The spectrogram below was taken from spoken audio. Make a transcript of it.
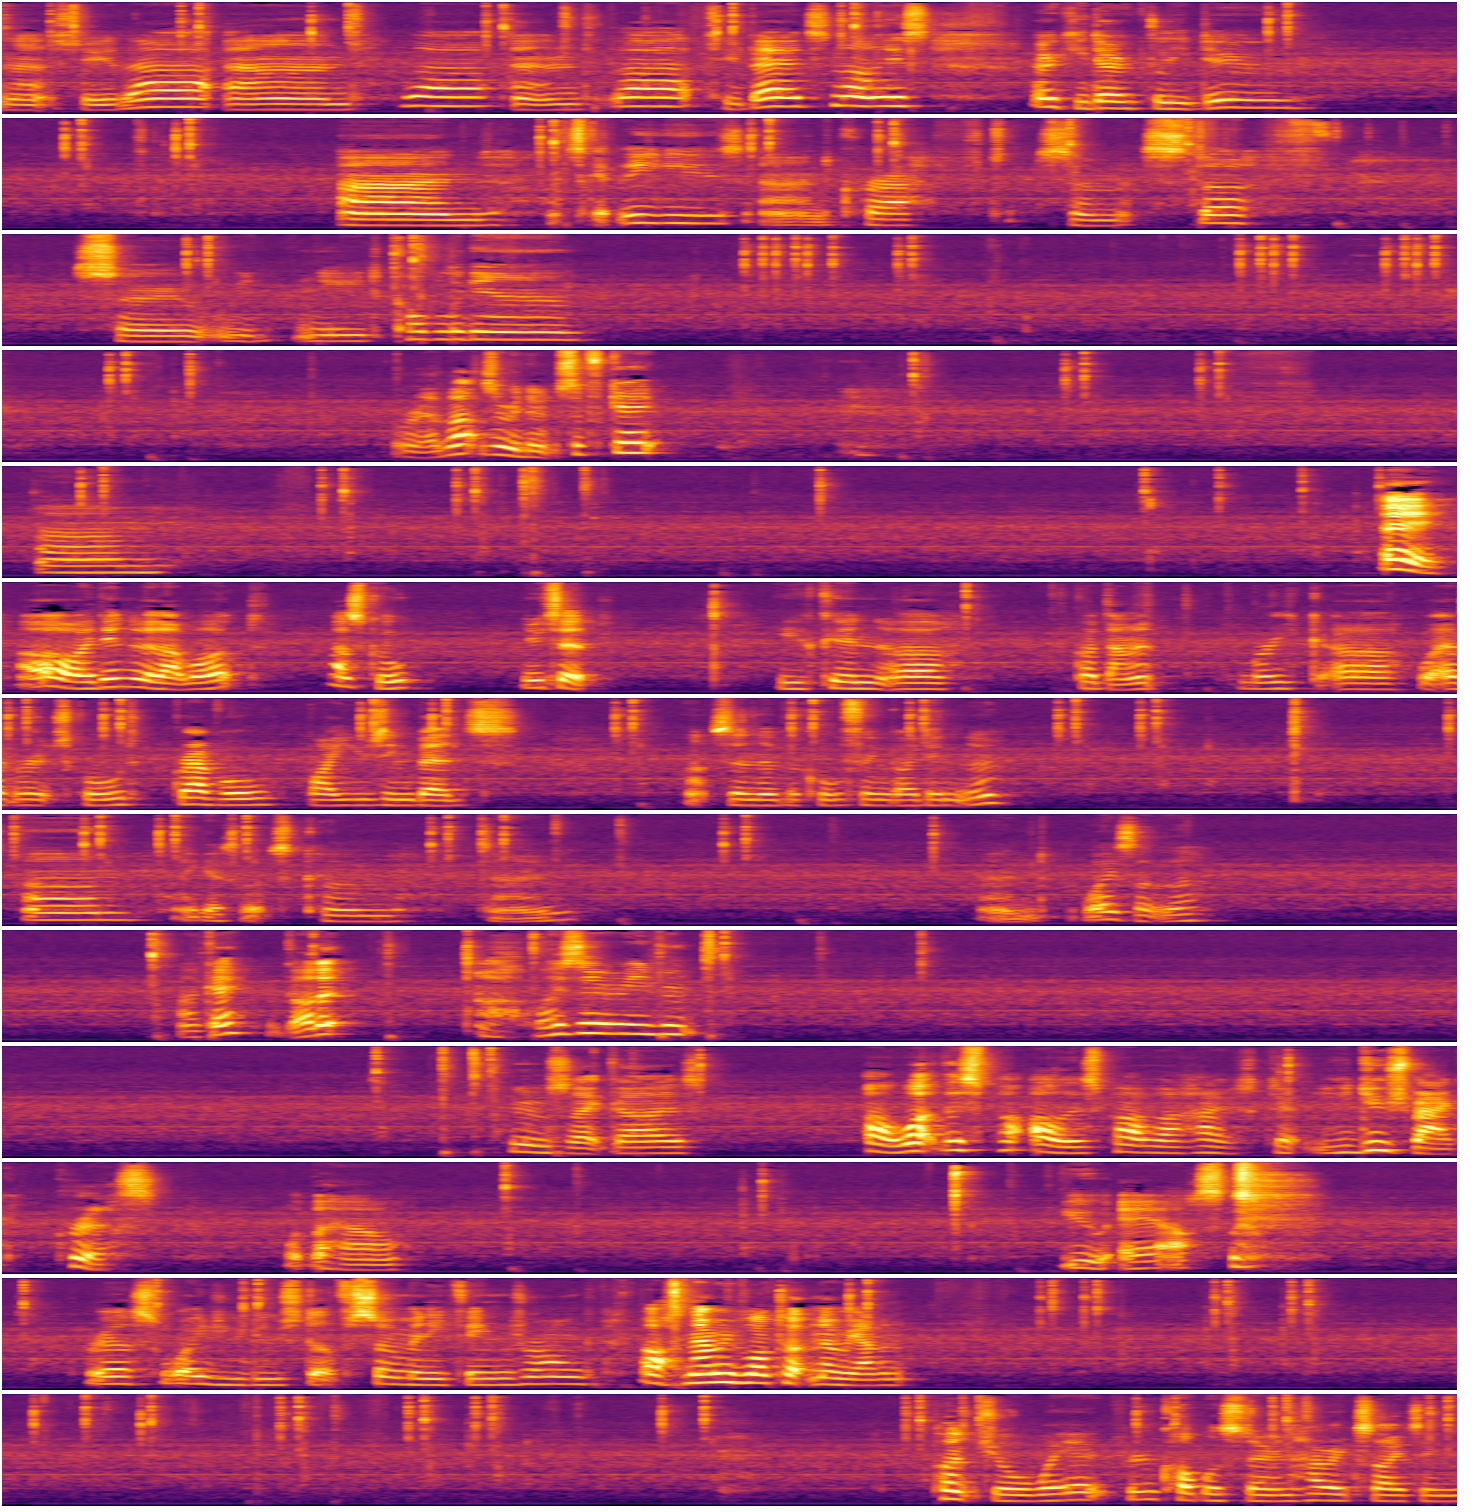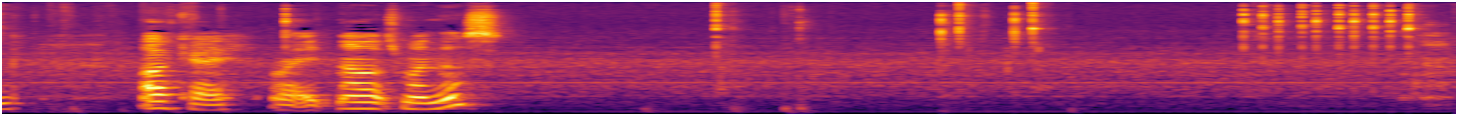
And let's do that, and that, and that. Two beds, nice. Okie dokie do. And let's get these and craft some stuff. So we need cobble again. Right, that so we don't suffocate. Um, hey, oh, I didn't know that worked. That's cool. New tip. You can, uh, god damn it, break, uh, whatever it's called, gravel by using beds. That's another cool thing I didn't know. Um, I guess let's come down. And why is that there? Okay, got it. Oh, why is there even... One sec, guys. Oh, what this part? Oh, this part of our house. You douchebag, Chris. What the hell? You ass. Chris, why do you do stuff so many things wrong? Oh, now we've locked up. No, we haven't. Punch your way out through cobblestone. How exciting. Okay, right. Now let's mine this.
